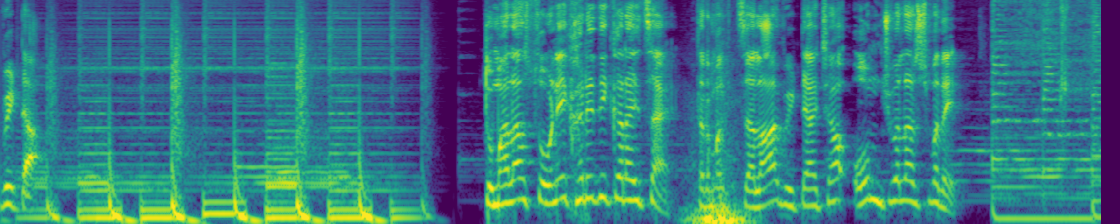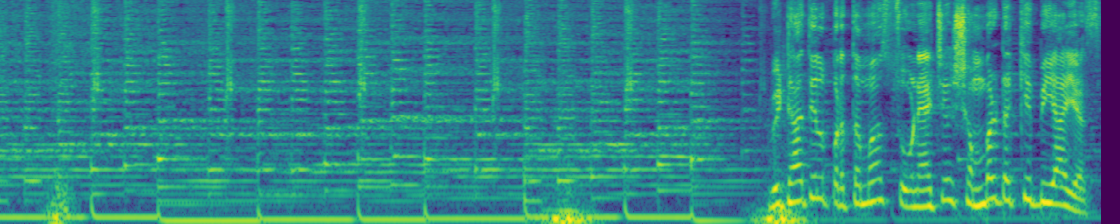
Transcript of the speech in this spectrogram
Vita. तुम्हाला सोने खरेदी करायचं आहे तर मग चला विट्याच्या ओम ज्वेलर्समध्ये. विठातील प्रथम सोन्याचे शंभर टक्के B I S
